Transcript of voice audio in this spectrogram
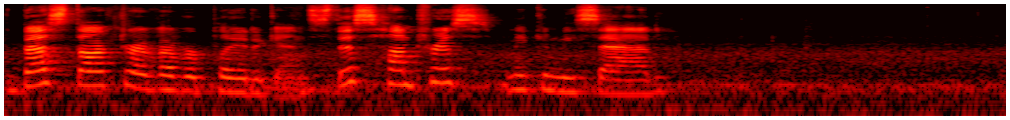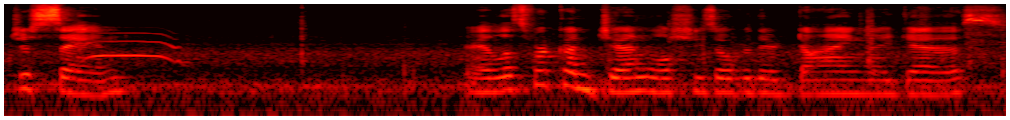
The best doctor I've ever played against. This Huntress, making me sad. Just saying. Alright, let's work on gen while she's over there dying, I guess.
